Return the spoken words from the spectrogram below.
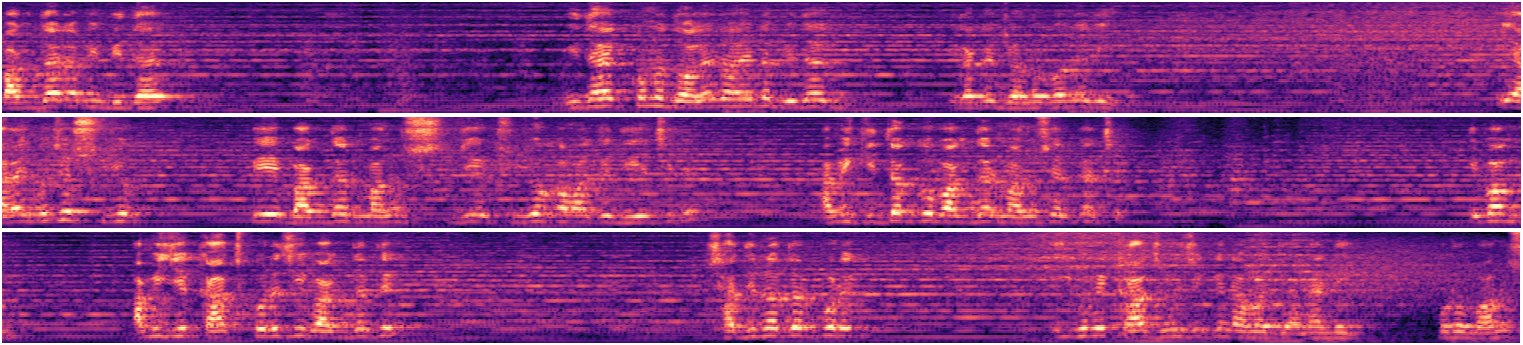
বাগদার আমি বিধায়ক। বিধায়ক কোনো দলের হয় না, বিধায়ক এলাকার জনগণেরই। এই আড়াই বছর সুযোগ পেয়ে বাগদার মানুষ যে সুযোগ আমাকে দিয়েছিলেন, আমি কৃতজ্ঞ বাগদার মানুষের কাছে। এবং আমি যে কাজ করেছি বাগদাতে, স্বাধীনতার পরে এইভাবে কাজ হয়েছে কিনা আমার জানা নেই, কোনো মানুষ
